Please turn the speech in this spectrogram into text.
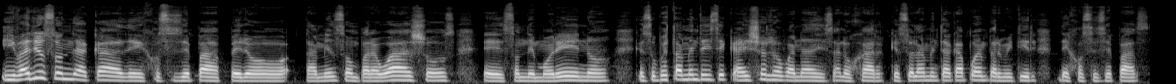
Y varios son de acá, de José de Paz, pero también son paraguayos, eh, son de Moreno, que supuestamente dice que a ellos los van a desalojar, que solamente acá pueden permitir de José de Paz.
